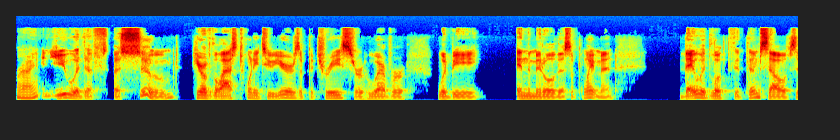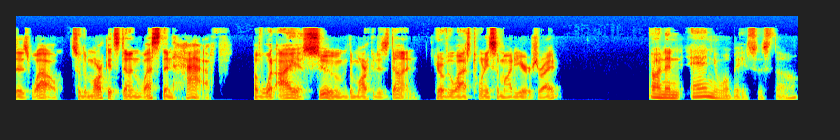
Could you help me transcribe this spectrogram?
Right. And you would have assumed here over the last 22 years of Patrice or whoever would be in the middle of this appointment, they would look at themselves as wow, so the market's done less than half of what I assume the market has done here over the last 20 some odd years, right? On an annual basis, though.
